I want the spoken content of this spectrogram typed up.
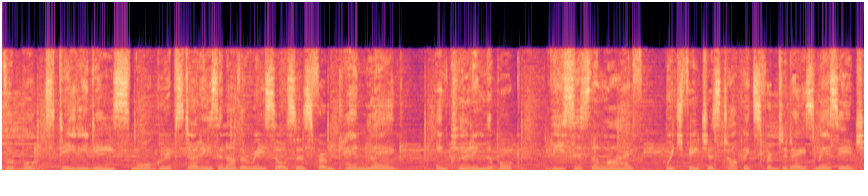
For books, DVDs, small group studies, and other resources from Ken Legg, including the book This is the Life, which features topics from today's message,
